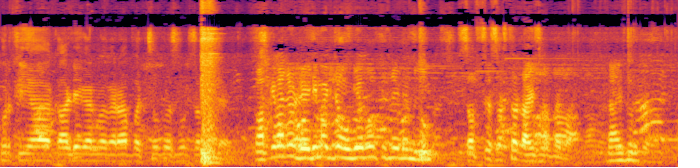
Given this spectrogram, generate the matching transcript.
कुर्तियाँ कार्डिगन वगैरह बच्चों के सूट सब मिल जाएगा। तो आपके पास जो रेडीमेड जो होंगे वो किस रेट में मिलेंगे? सबसे सस्ता ढाई सौ रुपये का। ढाई सौ रुपये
